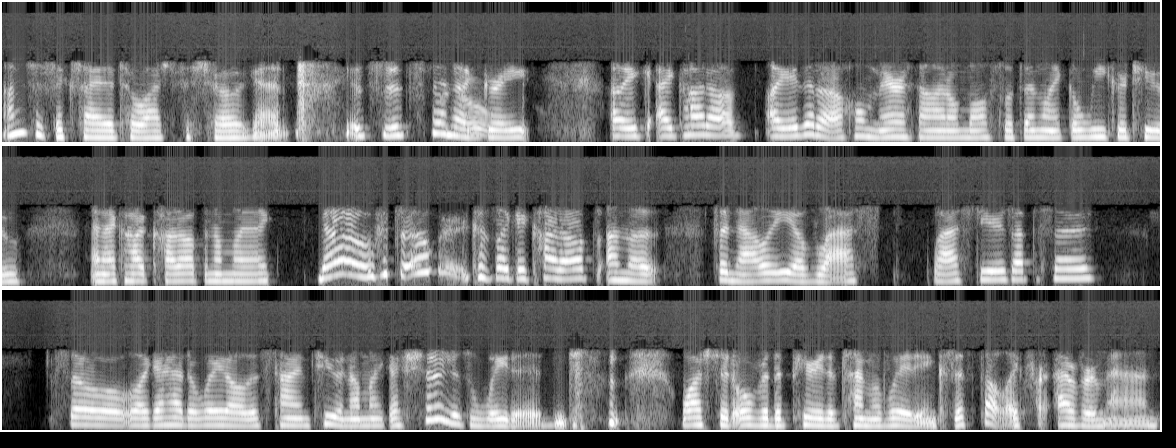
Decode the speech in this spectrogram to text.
I'm just excited to watch the show again. It's it's been a great like I caught up like I did a whole marathon almost within like a week or two and I got caught up and I'm like no it's over cuz like I caught up on the finale of last last year's episode so like I had to wait all this time too and I'm like I should have just waited and just watched it over the period of time of waiting cuz it felt like forever man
